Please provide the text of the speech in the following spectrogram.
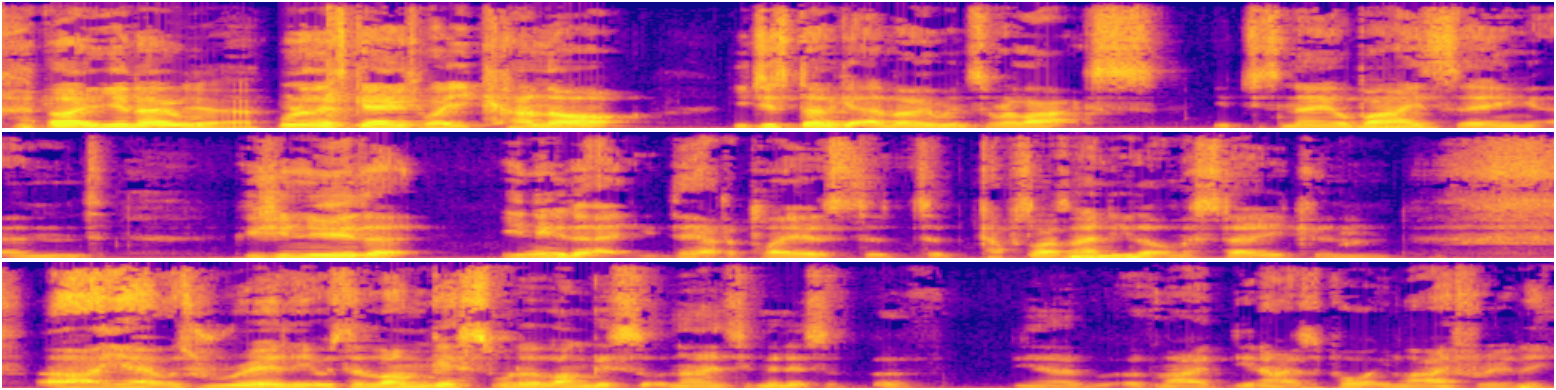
like you know, yeah. one of those games where you cannot you just don't get a moment to relax. You're just nail biting, mm. and because you knew that you knew that they had the players to, to capitalise on any little mistake, and Oh yeah, it was really it was the longest one of the longest sort of ninety minutes of, of you know of my United supporting life really.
